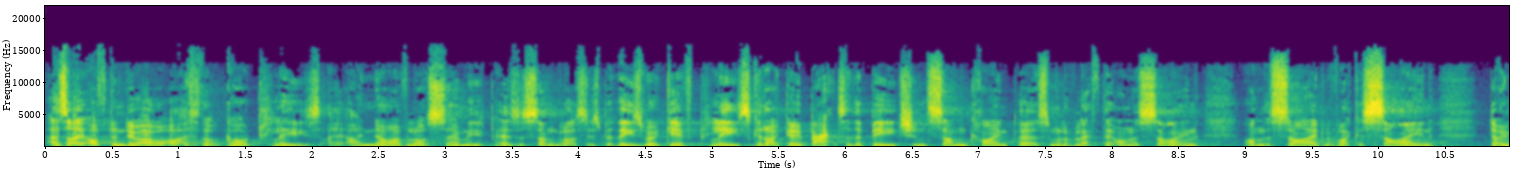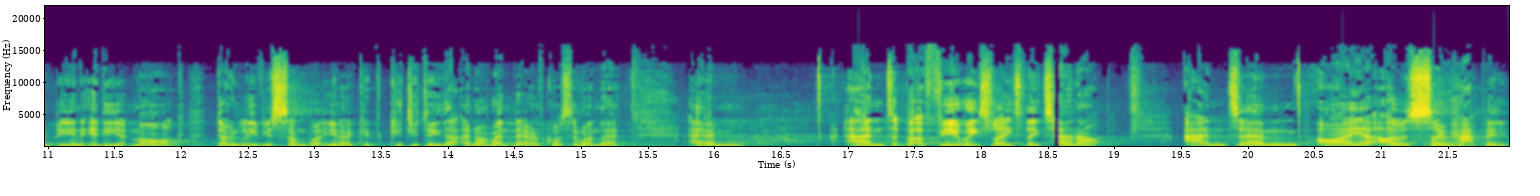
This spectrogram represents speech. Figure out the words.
as I often do, I, I thought, God, please, I, I, know I've lost so many pairs of sunglasses, but these were a gift. Please, could I go back to the beach and some kind person will have left it on a sign on the side with like a sign, don't be an idiot, Mark, don't leave your sunglasses, you know, could, could you do that? And I went there, and of course they weren't there. Um, and, but a few weeks later, they turn up. And um, I, I was so happy.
